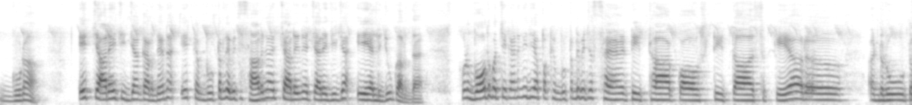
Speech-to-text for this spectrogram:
ਗੁਣਾ ਇਹ ਚਾਰੇ ਚੀਜ਼ਾਂ ਕਰਦੇ ਆ ਨਾ, ਇਹ ਕੰਪਿਊਟਰ ਦੇ ਵਿੱਚ ਸਾਰੀਆਂ ਚਾਰੇ ਦੀਆਂ ਚਾਰੇ ਚੀਜ਼ਾਂ ਏਐਲਯੂ ਕਰਦਾ ਹੁਣ ਬਹੁਤ ਬੱਚੇ ਕਹਿਣਗੇ ਜੇ, ਆਪਾਂ ਕੰਪਿਊਟਰ ਦੇ ਵਿੱਚ sine theta cos theta, square under root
